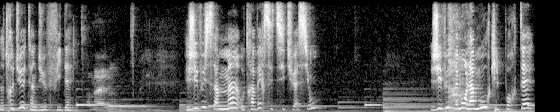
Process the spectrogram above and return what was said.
Notre Dieu est un Dieu fidèle. Et j'ai vu sa main au travers de cette situation. J'ai vu vraiment l'amour qu'il portait,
